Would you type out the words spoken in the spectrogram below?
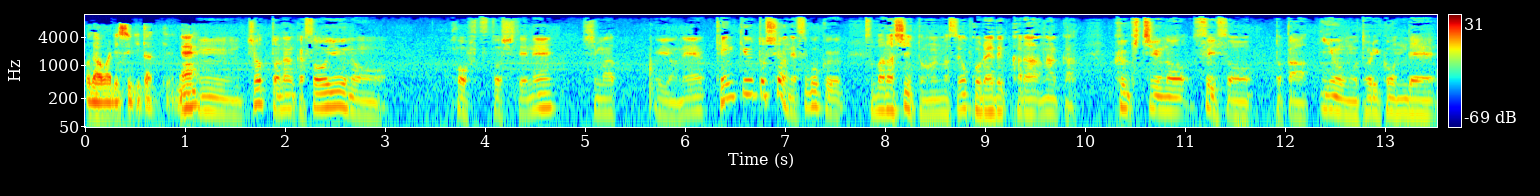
こだわりすぎたっていううね。ん、ちょっとなんかそういうのを彷彿としてねしまうよね。研究としてはねすごく素晴らしいと思いますよ。これからなんか空気中の水素とかイオンを取り込んで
